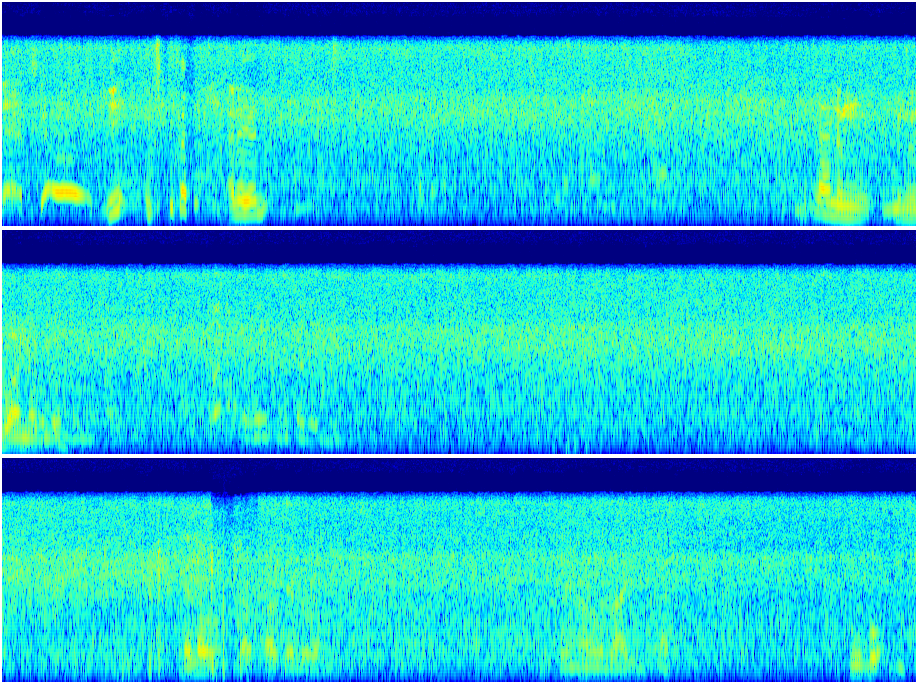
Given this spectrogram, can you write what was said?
Let's go! Eh? ano yun? Ba't lalong lumiwanag? Oh. Hello, shout out everyone. We're now live at Kubo Beach.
